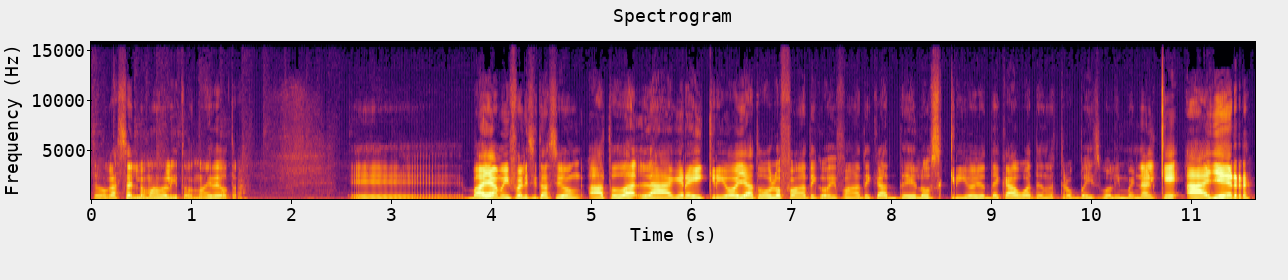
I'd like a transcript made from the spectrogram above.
Tengo que hacerlo, Manuelito, no hay de otra. Eh, vaya mi felicitación a toda la Grey Criolla, a todos los fanáticos y fanáticas de los criollos de Caguas de nuestro béisbol invernal, que ayer,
